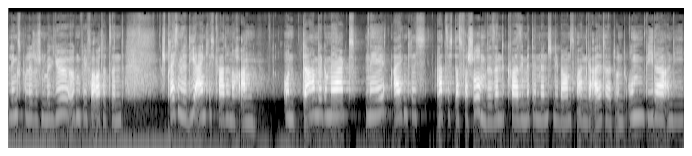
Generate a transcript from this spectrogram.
linkspolitischen Milieu irgendwie verortet sind, sprechen wir die eigentlich gerade noch an? Und da haben wir gemerkt, nee, eigentlich hat sich das verschoben. Wir sind quasi mit den Menschen, die bei uns waren, gealtert. Und um wieder an die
